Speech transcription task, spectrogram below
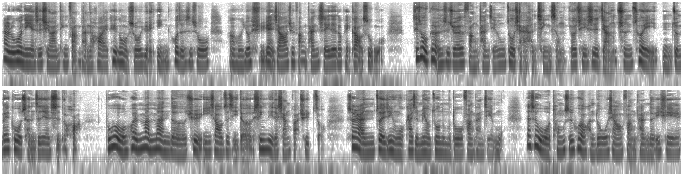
那如果你也是喜欢听访谈的话，也可以跟我说原因，或者是说，嗯，有许愿想要去访谈谁的，都可以告诉我。其实我个人是觉得访谈节目做起来很轻松，尤其是讲纯粹嗯准备过程这件事的话。不过我会慢慢的去依照自己的心里的想法去走。虽然最近我开始没有做那么多访谈节目，但是我同时会有很多我想要访谈的一些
